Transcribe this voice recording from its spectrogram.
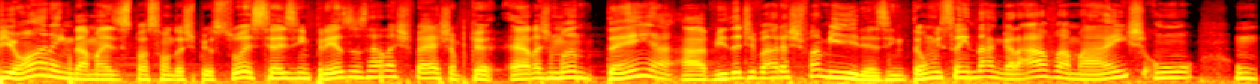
Piora ainda mais a situação das pessoas se as empresas elas fecham, porque elas mantêm a, a vida de várias famílias. Então isso ainda agrava mais um, um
